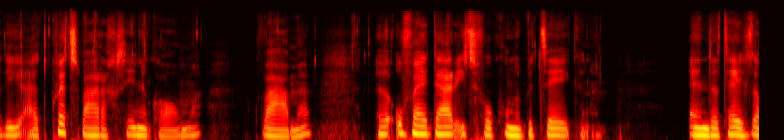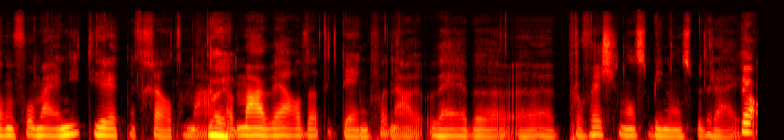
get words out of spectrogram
die uit kwetsbare gezinnen komen, kwamen, of wij daar iets voor konden betekenen. En dat heeft dan voor mij niet direct met geld te maken, nee. maar wel dat ik denk van nou, wij hebben uh, professionals binnen ons bedrijf ja.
